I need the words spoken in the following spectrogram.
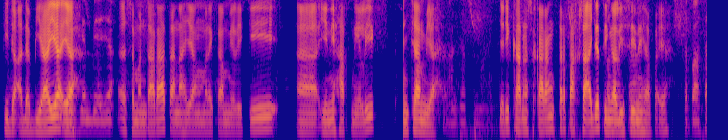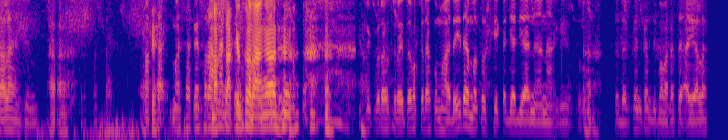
tidak ada biaya ya biaya. Eh, sementara tanah yang mereka miliki eh, ini hak milik Ancam ya. semua Jadi karena sekarang terpaksa aja tinggal di Terpaksa. sini ya Pak ya. terpaksa lah Ah, ah. terpaksa Oke. Maksa, masakin sorangan Maksakin gitu. sorangan. Itu kurang surat itu mah kedah kumaha deui dah matos ke kejadian anak gitu sedangkan kan tipe mana teh aya lah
